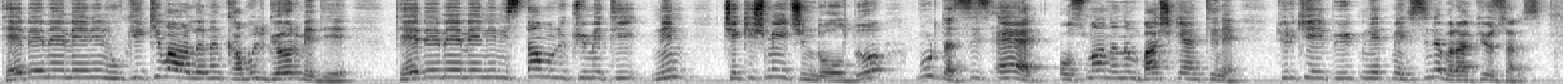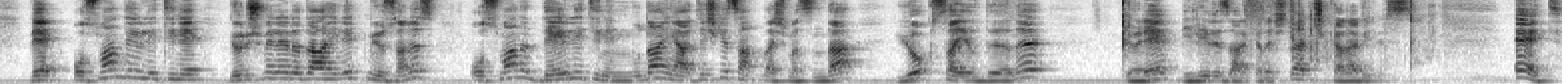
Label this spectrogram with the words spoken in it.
TBMM'nin hukuki varlığının kabul görmediği, TBMM'nin İstanbul hükümetinin çekişme içinde olduğu, burada siz eğer Osmanlı'nın başkentini Türkiye Büyük Millet Meclisi'ne bırakıyorsanız ve Osmanlı Devleti'ni görüşmelere dahil etmiyorsanız Osmanlı Devleti'nin Mudanya Ateşkes Antlaşması'nda yok sayıldığını görebiliriz arkadaşlar, çıkarabiliriz. Evet,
